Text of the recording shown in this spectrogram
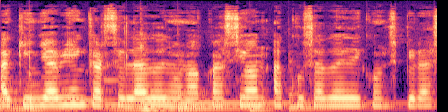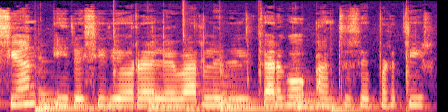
a quien ya había encarcelado en una ocasión acusado de conspiración y decidió relevarle del cargo antes de partir.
